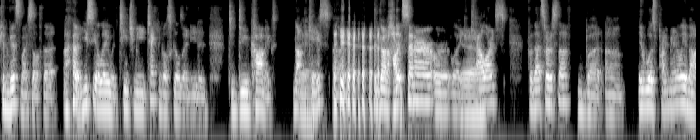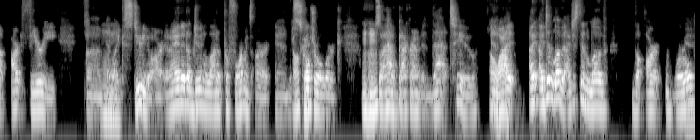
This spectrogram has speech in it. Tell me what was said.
convinced myself that uh, UCLA would teach me technical skills I needed to do comics. Not yeah. the case. Uh, I've gone to Art Center or like yeah. Cal Arts for that sort of stuff, but um, it was primarily about art theory um, mm. and like studio art. And I ended up doing a lot of performance art and okay. sculptural work. Um, mm-hmm. Um, so I have background in that too. Oh and wow! I, I, I did love it. I just didn't love the art world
